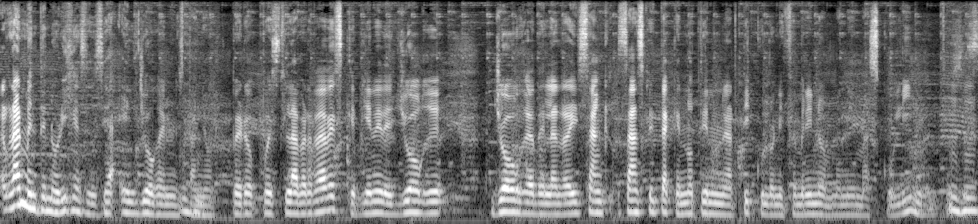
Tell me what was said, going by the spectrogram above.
Realmente en origen se decía el yoga en español, pero pues la verdad es que viene de yoga, yoga, de la raíz sán- sánscrita que no tiene un artículo ni femenino ni masculino, entonces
